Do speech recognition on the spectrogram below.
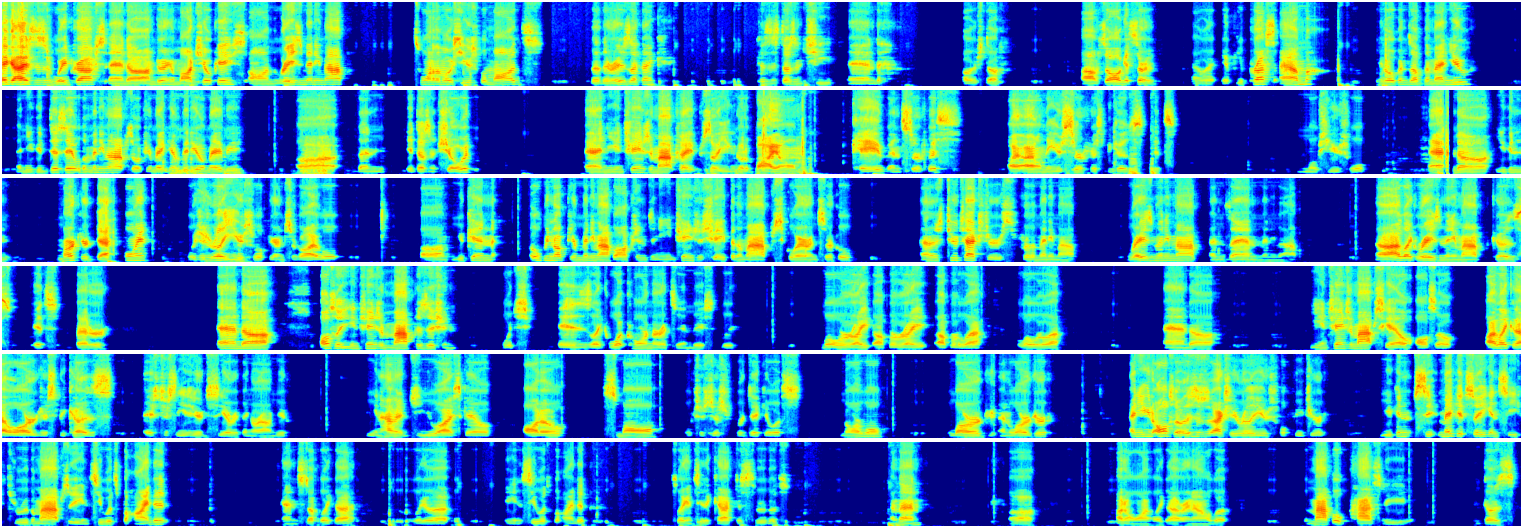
Hey guys, this is Wadecrafts, and uh, I'm doing a mod showcase on Rei's Minimap. It's one of the most useful mods that there is, I think, because it doesn't cheat and other stuff. Um, so I'll get started. Anyway, if you press M, it opens up the menu, and you can disable the minimap, so if you're making a video maybe, uh, then it doesn't show it. And you can change the map type, so you can go to Biome, Cave, and Surface. I, I only use Surface because it's most useful. And uh, you can mark your death point, which is really useful if you're in survival. Um, you can open up your mini-map options and you can change the shape of the map, square and circle. And there's two textures for the minimap. Rei's minimap and Zan minimap. Uh, I like Rei's minimap because it's better. And uh, also you can change the map position, which is like what corner it's in basically. Lower right, upper right, upper left, lower left. And uh, you can change the map scale also. I like that largest because it's just easier to see everything around you. You can have it GUI scale, auto, small, which is just ridiculous, normal, large, and larger. And you can also, this is actually a really useful feature, you can see make it so you can see through the map, so you can see what's behind it, and stuff like that. Look at that. You can see what's behind it. So I can see the cactus through this. And then, uh, I don't want it like that right now, but the map opacity does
